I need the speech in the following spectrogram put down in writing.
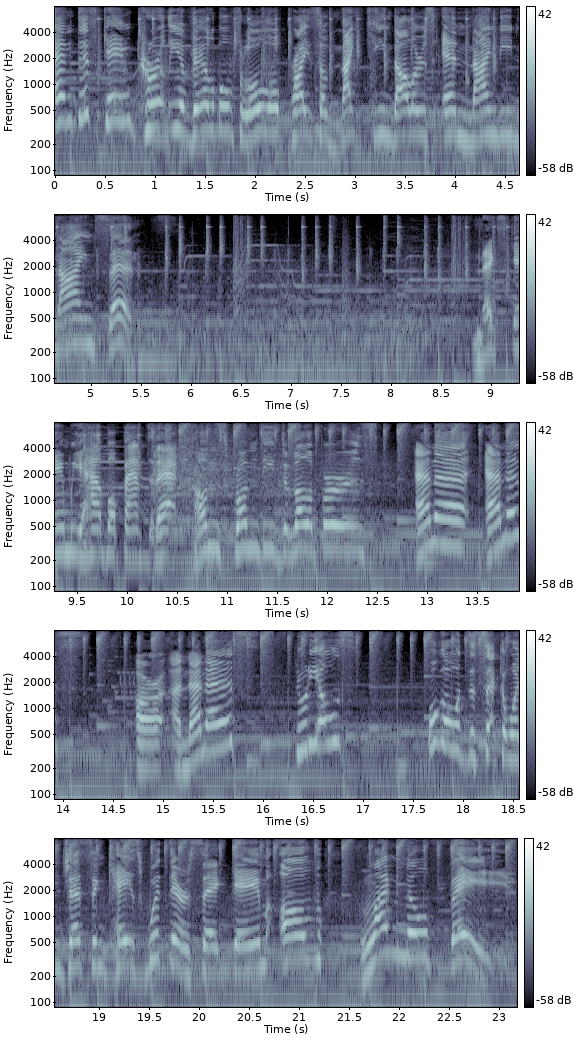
And this game currently available for the low price of $19.99. Next game we have up after that comes from the developers Anna Anis or Ananas Studios. We'll go with the second one just in case with their said game of Liminal Phase.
